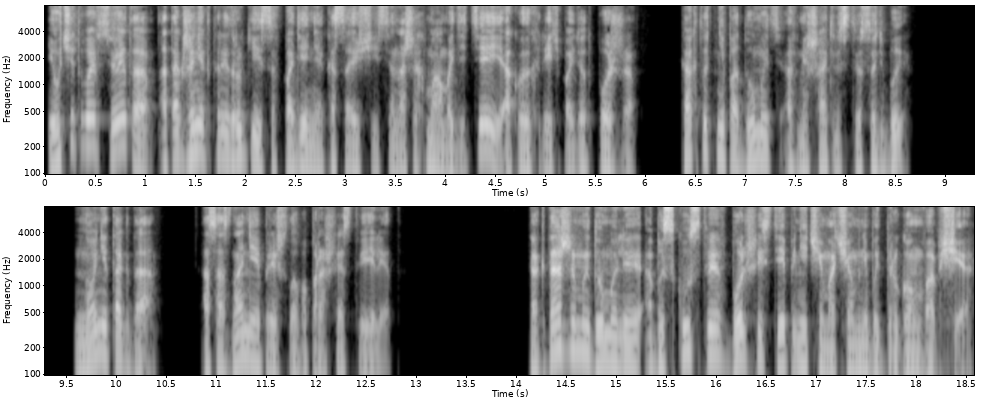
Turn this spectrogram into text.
И учитывая все это, а также некоторые другие совпадения, касающиеся наших мам и детей, о коих речь пойдет позже, как тут не подумать о вмешательстве судьбы? Но не тогда. Осознание пришло по прошествии лет. Тогда же мы думали об искусстве в большей степени, чем о чем-нибудь другом вообще.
